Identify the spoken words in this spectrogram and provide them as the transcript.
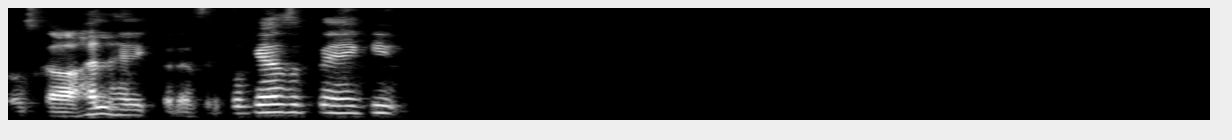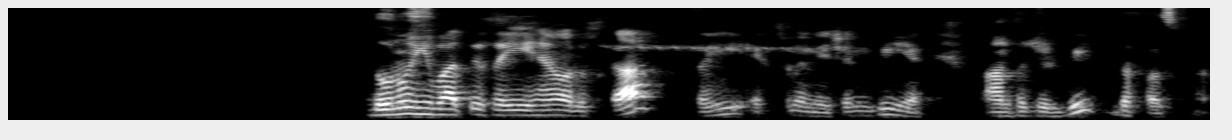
उसका हल है एक तरह से। तो कह सकते हैं कि दोनों ही बातें सही हैं और उसका सही एक्सप्लेनेशन भी है। Answer should be the first one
